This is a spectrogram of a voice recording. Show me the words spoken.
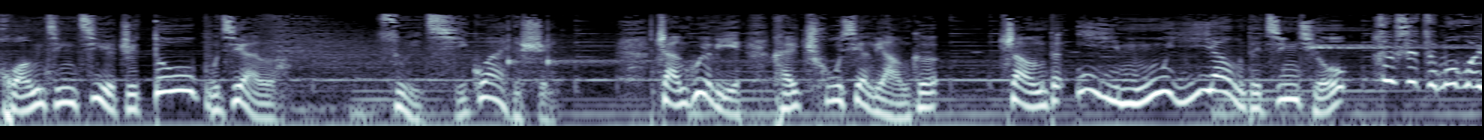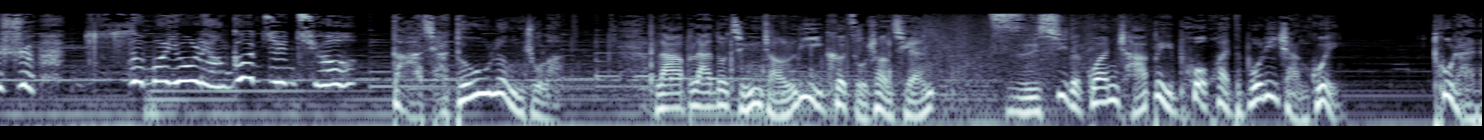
黄金戒指都不见了。最奇怪的是，展柜里还出现两个长得一模一样的金球。这是怎么回事？怎么有两个金球？大家都愣住了。拉布拉多警长立刻走上前，仔细的观察被破坏的玻璃展柜。突然。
